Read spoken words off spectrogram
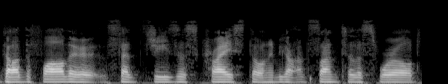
God the Father sent Jesus Christ, the only begotten Son, to this world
